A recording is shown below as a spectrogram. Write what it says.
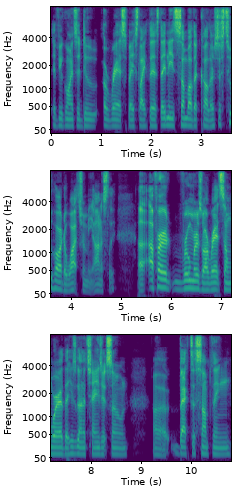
if you're going to do a red space like this. They need some other color. It's just too hard to watch for me, honestly. Uh, I've heard rumors or I read somewhere that he's going to change it soon, uh, back to something,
